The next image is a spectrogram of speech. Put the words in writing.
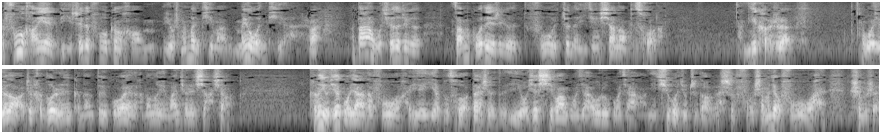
服务行业比谁的服务更好有什么问题吗？没有问题啊，是吧？当然，我觉得这个咱们国内这个服务真的已经相当不错了，你可是，我觉得啊，这很多人可能对国外的很多东西完全是想象。可能有些国家它服务也也不错，但是有些西方国家、欧洲国家，你去过就知道了，是服什么叫服务啊？是不是？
